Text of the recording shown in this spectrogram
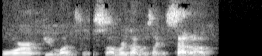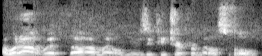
for a few months the summer that was like a setup. I went out with uh, my old music teacher from middle school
